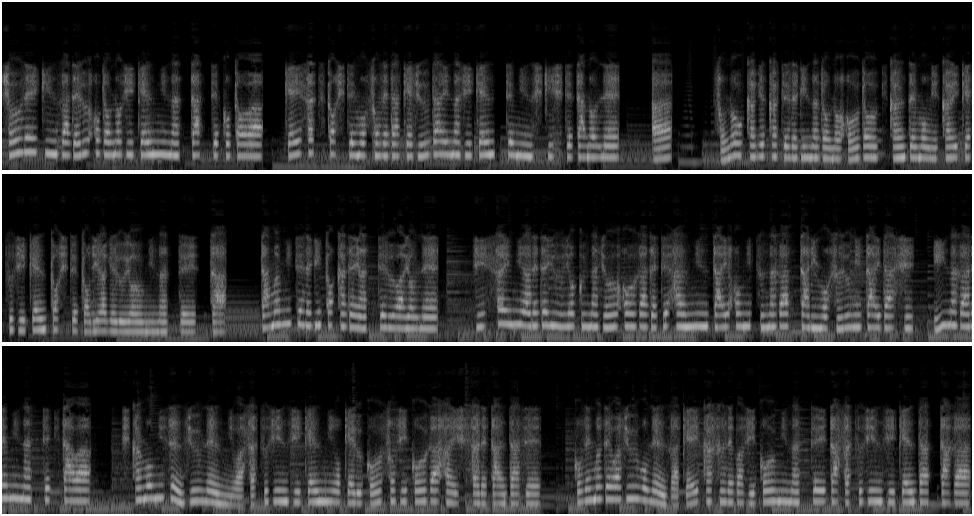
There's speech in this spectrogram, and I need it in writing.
奨励金が出るほどの事件になったってことは、警察としてもそれだけ重大な事件って認識してたのね。ああ。そのおかげかテレビなどの報道機関でも未解決事件として取り上げるようになっていった。たまにテレビとかでやってるわよね。実際にあれで有力な情報が出て犯人逮捕に繋がったりもするみたいだし、いい流れになってきたわ。しかも2010年には殺人事件における控訴事項が廃止されたんだぜ。これまでは15年が経過すれば時効になっていた殺人事件だったが、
